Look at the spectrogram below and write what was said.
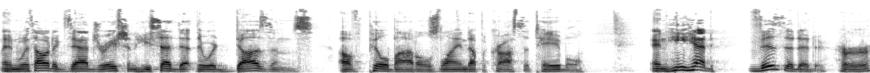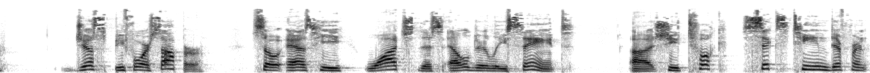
And without exaggeration, he said that there were dozens of pill bottles lined up across the table. And he had visited her just before supper. So as he watched this elderly saint, uh, she took 16 different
